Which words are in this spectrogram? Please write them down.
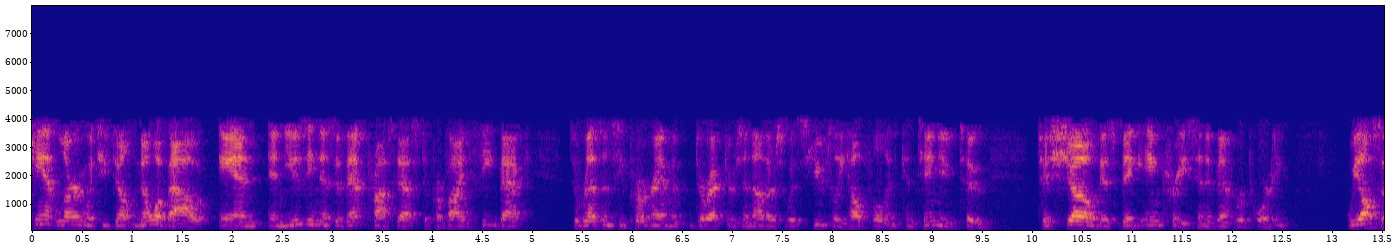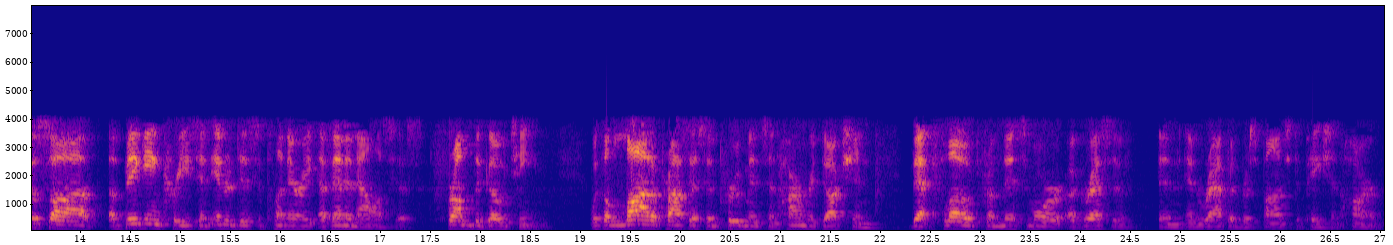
can't learn what you don't know about, and, and using this event process to provide feedback to residency program directors and others was hugely helpful and continued to, to show this big increase in event reporting. We also saw a big increase in interdisciplinary event analysis from the GO team, with a lot of process improvements and harm reduction that flowed from this more aggressive and, and rapid response to patient harm.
